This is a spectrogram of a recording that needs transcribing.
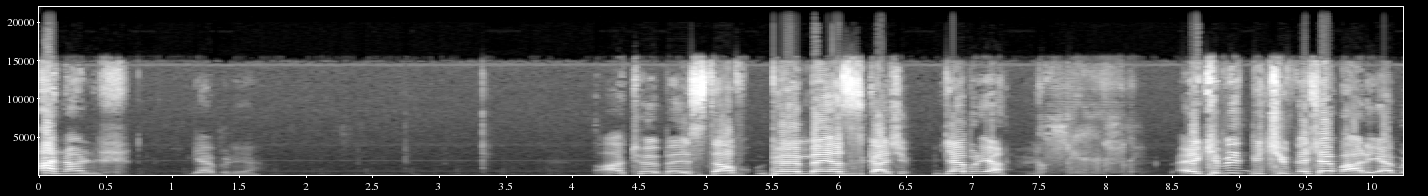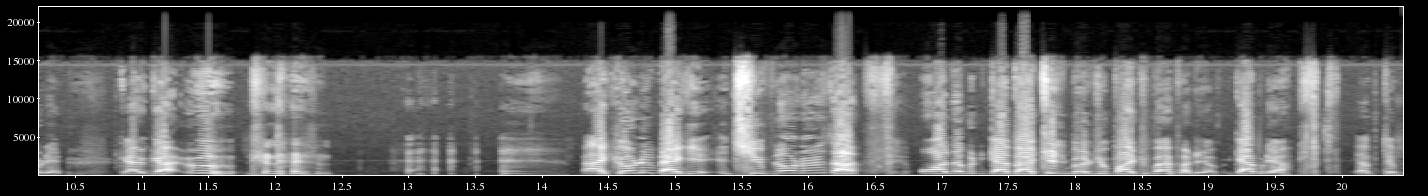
Ananış. Gel buraya. Aa tövbe estağfurullah. Bembeyazız karşı. Gel buraya. İkimiz bir çiftleşek bari gel buraya. Gel gel. Uh. belki olur belki. Çiftli oluruz da o adamın gebertiriz böyle çupar çupar yaparım. Gel buraya. Öptüm.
